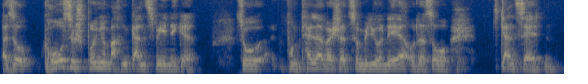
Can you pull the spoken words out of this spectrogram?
Also große Sprünge machen ganz wenige. So vom Tellerwäscher zum Millionär oder so, ganz selten.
